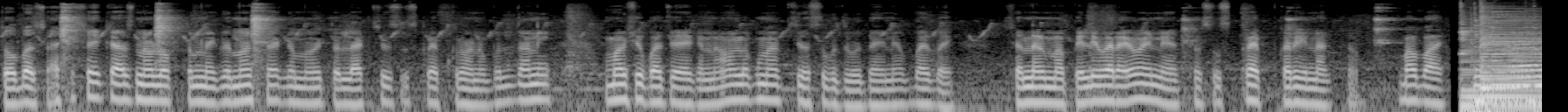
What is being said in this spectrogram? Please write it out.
તો બસ આશા છે કે આજનો લોક તમને ગમે છે ગમે હોય તો લાઈક સબસ્ક્રાઈબ કરવાનું ભૂલતા નહીં. મળશે પાછા એક નવા લોકમાં જ શું બધું બધાને બાય બાય ચેનલમાં પહેલી વાર આવ્યો હોય ને, તો સબસ્ક્રાઈબ કરી નાખજો. બાય બાય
